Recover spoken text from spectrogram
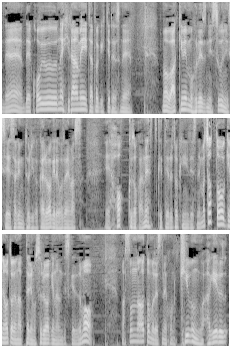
ね。で、こういうね、ひらめいた時ってですね、まあ、脇目も触れずにすぐに制作に取り掛かるわけでございます。えー、ホックとかね、つけてる時にですね、まあ、ちょっと大きな音が鳴ったりもするわけなんですけれども、まあ、そんな音もですね、この気分を上げる、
